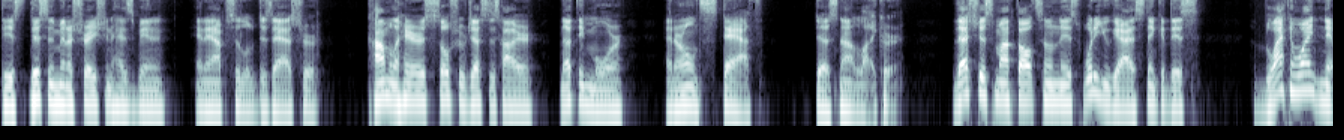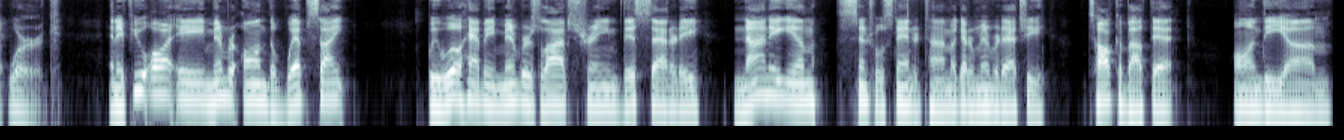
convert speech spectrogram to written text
this this administration has been an absolute disaster. Kamala Harris, social justice hire, nothing more, and her own staff does not like her. That's just my thoughts on this. What do you guys think of this? Black and White Network. And if you are a member on the website, we will have a members live stream this Saturday, 9 a.m. Central Standard Time. I got to remember to actually talk about that on the um,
